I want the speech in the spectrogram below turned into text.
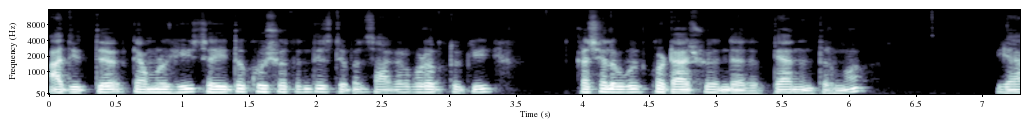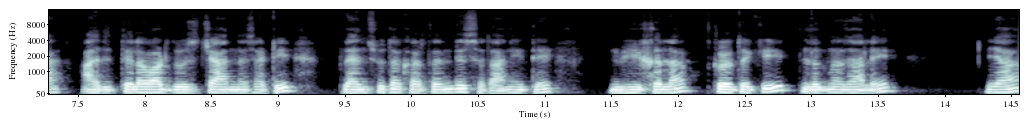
आदित्य त्यामुळे ही सई तर खुश होताना दिसते पण सागर भडकतो की कशाला लवकर खोटं आश्वासन देतात. त्यानंतर मग या आदित्यला वाढदिवसाच्या आणण्यासाठी प्लॅनसुद्धा करताना दिसत आणि ते मिहिकला कळतं की लग्न झाले या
